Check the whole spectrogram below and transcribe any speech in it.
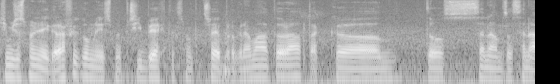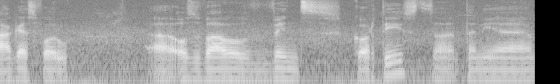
tím, že jsme měli grafiku, měli jsme příběh, tak jsme potřebovali programátora, tak to se nám zase na AGS foru ozval Vince Cortis, ten je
